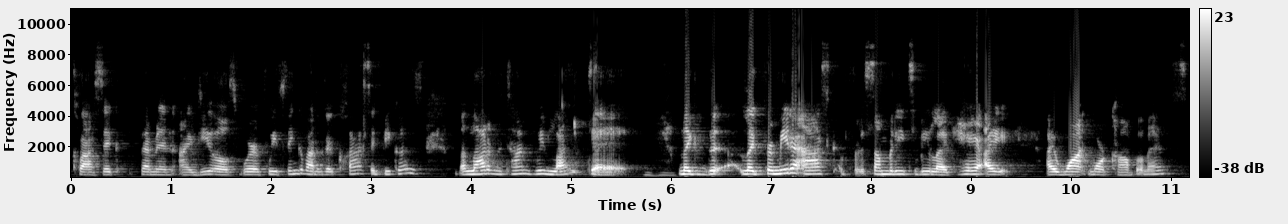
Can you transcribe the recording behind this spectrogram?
classic feminine ideals. Where if we think about it, they're classic because a lot of the times we liked it. Mm-hmm. Like the like for me to ask for somebody to be like, hey, I I want more compliments.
